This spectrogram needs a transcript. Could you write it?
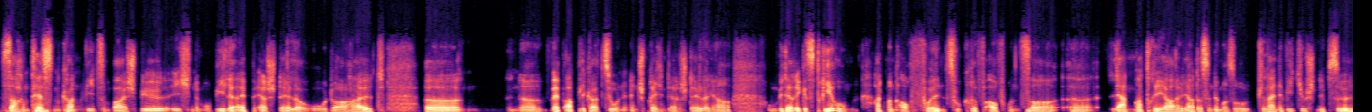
Sachen testen kann, wie zum Beispiel ich eine mobile App erstelle oder halt äh, eine Web-Applikation entsprechend erstelle. Ja. Und mit der Registrierung hat man auch vollen Zugriff auf unser äh, Lernmaterial. Ja. Das sind immer so kleine Videoschnipsel,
